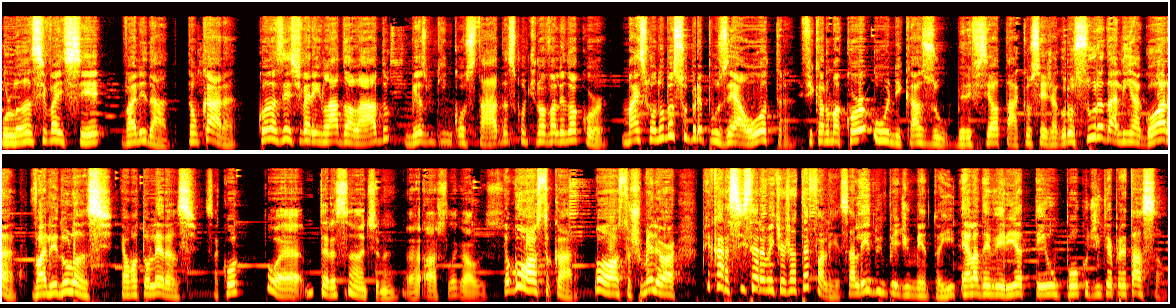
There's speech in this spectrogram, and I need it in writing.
o lance vai ser validado. Então, cara, quando as linhas estiverem lado a lado, mesmo que encostadas, continua valendo a cor. Mas quando uma sobrepuser a outra, fica numa cor única, azul, beneficia o ataque. Ou seja, a grossura da linha agora valida o lance. É uma tolerância, sacou? Pô, é interessante, né? Eu acho legal isso. Eu gosto, cara. Gosto, acho melhor. Porque, cara, sinceramente, eu já até falei, essa lei do impedimento aí, ela deveria ter um pouco de interpretação.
